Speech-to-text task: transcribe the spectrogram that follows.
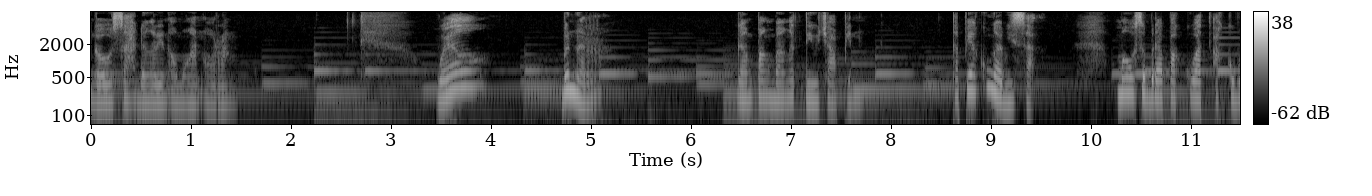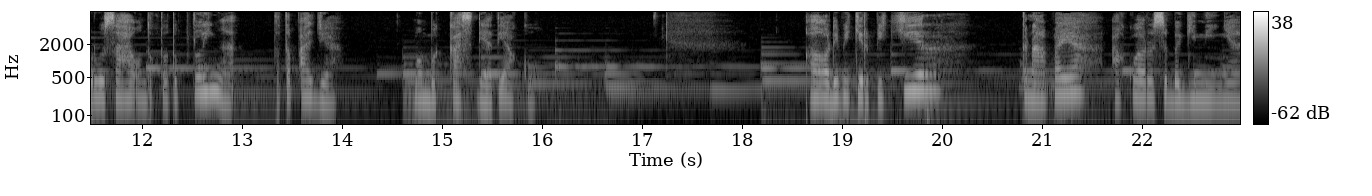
Gak usah dengerin omongan orang. Well, bener. Gampang banget diucapin. Tapi aku gak bisa Mau seberapa kuat aku berusaha untuk tutup telinga, tetap aja membekas di hati aku. Kalau dipikir-pikir, kenapa ya aku harus sebegininya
